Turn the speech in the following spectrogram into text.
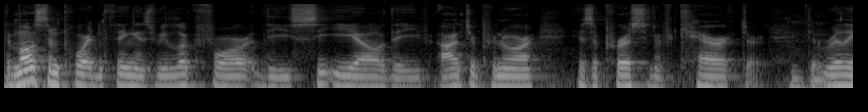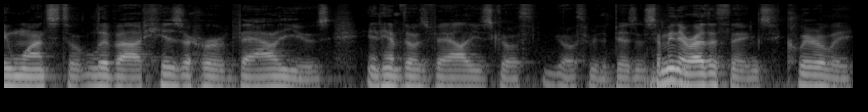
The most important thing is we look for the CEO, the entrepreneur, is a person of character that really wants to live out his or her values and have those values go th- go through the business. I mean, there are other things clearly,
